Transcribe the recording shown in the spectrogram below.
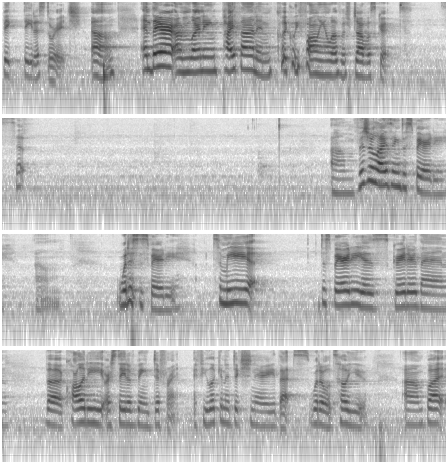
big data storage. Um, and there I'm learning Python and quickly falling in love with JavaScript. So, um, visualizing disparity. Um, what is disparity? To me, disparity is greater than the quality or state of being different. If you look in a dictionary, that's what it will tell you. Um, but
